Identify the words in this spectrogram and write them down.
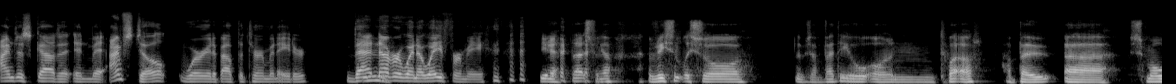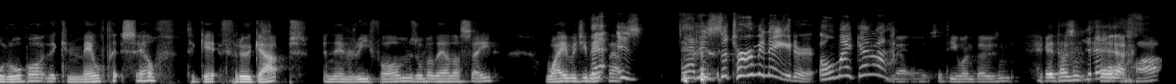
I'm just gotta admit, I'm still worried about the Terminator. That Mm. never went away for me. Yeah, that's fair. I recently saw there was a video on Twitter about a small robot that can melt itself to get through gaps and then reforms over the other side. Why would you make that that? is that is the Terminator. Oh my god. Yeah, it's a T one thousand. It doesn't fall apart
